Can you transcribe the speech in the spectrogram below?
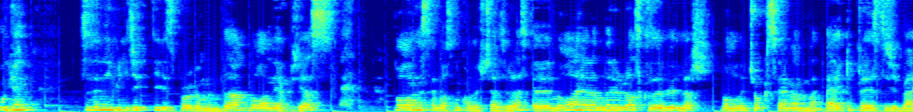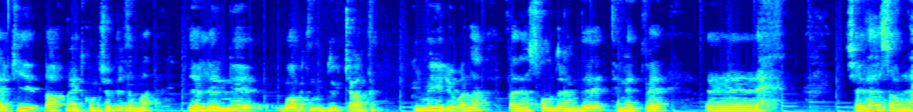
Bugün Sizden iyi bilecek değiliz programında Nolan'ı yapacağız. Nolan'ın sinemasını konuşacağız biraz. Ee, Nolan hayranları biraz kızabilirler. Nolan'ı çok sevmem ben. Belki Prestige'i, belki Dark Knight konuşabiliriz ama diğerlerini muhabbetini duydukça artık gülme geliyor bana. Zaten son dönemde Tenet ve ee, şeyden sonra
